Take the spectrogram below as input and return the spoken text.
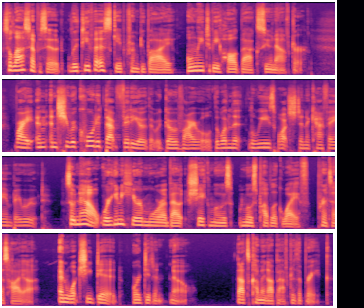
So, last episode, Latifa escaped from Dubai only to be hauled back soon after. Right, and, and she recorded that video that would go viral, the one that Louise watched in a cafe in Beirut. So now we're going to hear more about Sheikh Mo's most public wife, Princess Haya, and what she did or didn't know. That's coming up after the break.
